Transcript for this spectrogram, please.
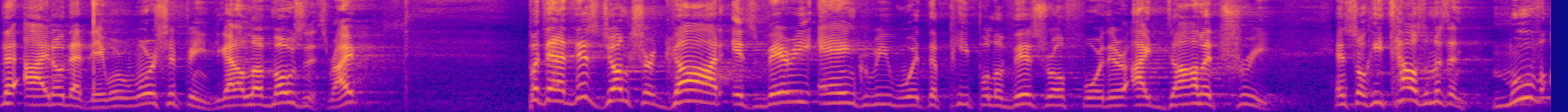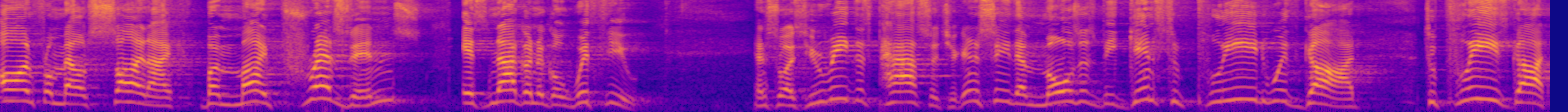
the idol that they were worshiping. You gotta love Moses, right? But then at this juncture, God is very angry with the people of Israel for their idolatry. And so he tells them, listen, move on from Mount Sinai, but my presence is not going to go with you. And so as you read this passage, you're going to see that Moses begins to plead with God to please God.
